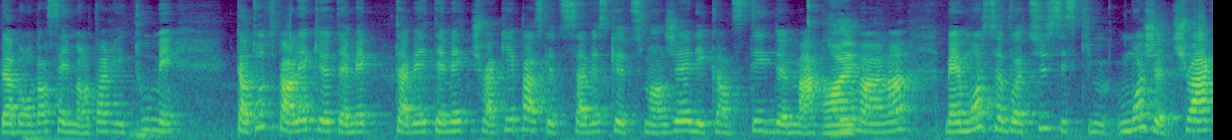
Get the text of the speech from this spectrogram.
d'abondance alimentaire et tout. Mais tantôt, tu parlais que tu avais aimé tracker parce que tu savais ce que tu mangeais, les quantités de macros, Ouais. vraiment. Mais moi, ça vois-tu, c'est ce qui. Moi, je track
